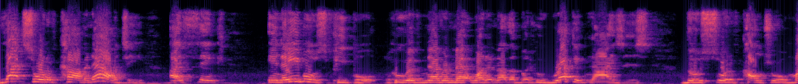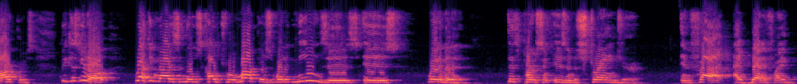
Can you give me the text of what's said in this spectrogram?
that sort of commonality, I think, enables people who have never met one another but who recognizes those sort of cultural markers. Because you know recognizing those cultural markers what it means is is wait a minute this person isn't a stranger. In fact i bet if i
